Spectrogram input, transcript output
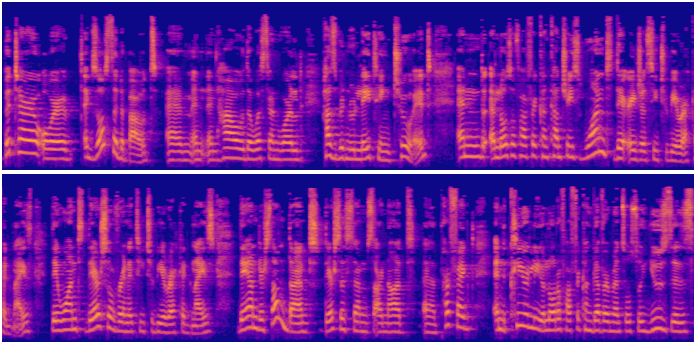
bitter or exhausted about um, and, and, how the Western world has been relating to it. And a lot of African countries want their agency to be recognized. They want their sovereignty to be recognized. They understand that their systems are not uh, perfect. And clearly a lot of African governments also use this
